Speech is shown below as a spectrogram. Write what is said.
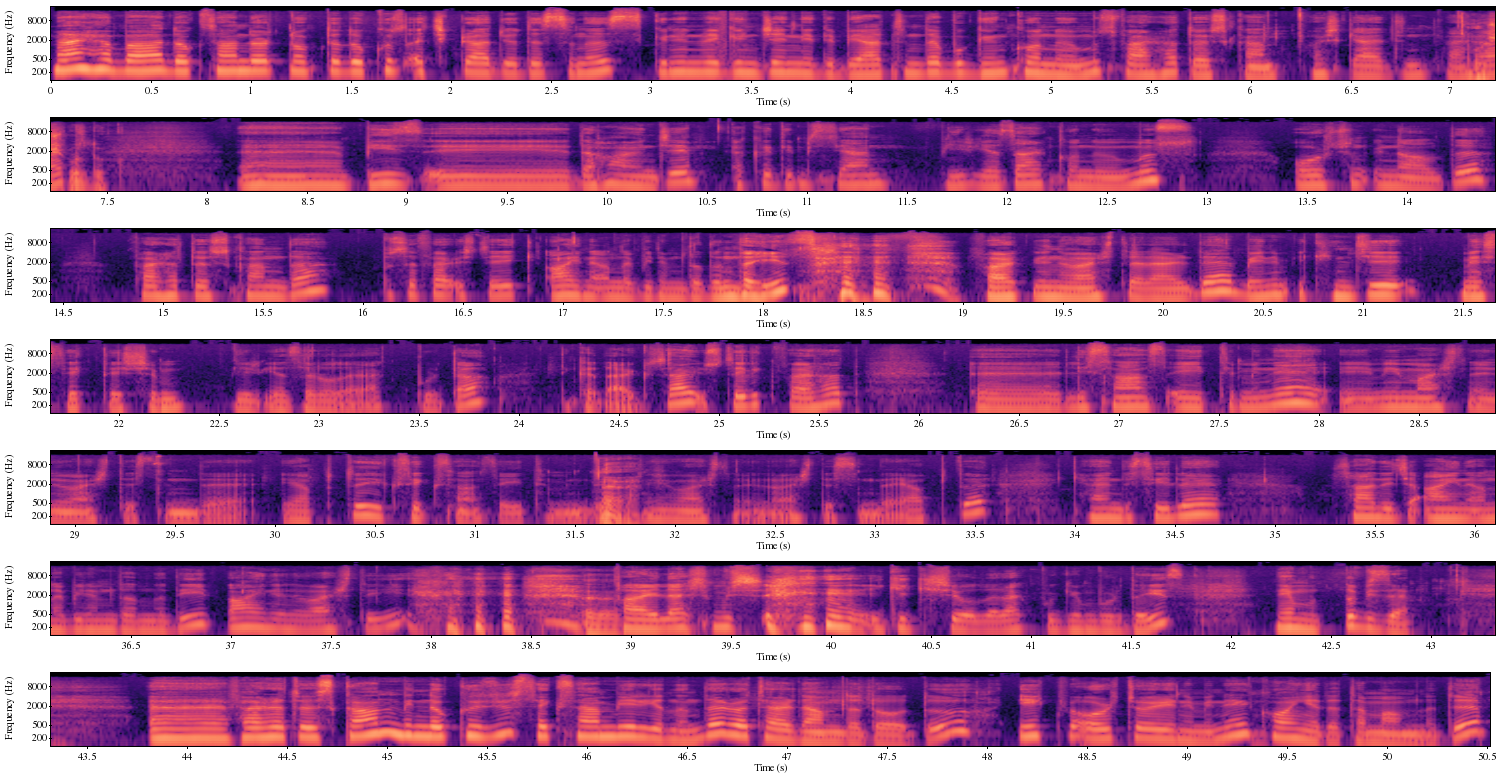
Merhaba, 94.9 Açık Radyo'dasınız. Günün ve Güncel'in edebiyatında bugün konuğumuz Ferhat Özkan. Hoş geldin Ferhat. Hoş bulduk. Ee, biz e, daha önce akademisyen bir yazar konuğumuz Orçun Ünal'dı. Ferhat Özkan da bu sefer üstelik aynı ana bilim dalındayız. Farklı üniversitelerde. Benim ikinci meslektaşım bir yazar olarak burada. Ne kadar güzel. Üstelik Ferhat e, lisans eğitimini e, Mimar Sinan Üniversitesi'nde yaptı. Yüksek lisans eğitiminde evet. Mimar Sinan Üniversitesi'nde yaptı. Kendisiyle sadece aynı ana bilim dalını değil aynı üniversiteyi evet. paylaşmış iki kişi olarak bugün buradayız. Ne mutlu bize. Ee, Ferhat Özkan 1981 yılında Rotterdam'da doğdu. İlk ve orta öğrenimini Konya'da tamamladı.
